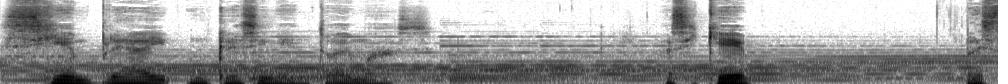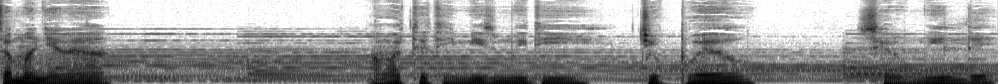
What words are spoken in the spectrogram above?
Siempre hay un crecimiento de más. Así que esta mañana, amate a ti mismo y di, yo puedo ser humilde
